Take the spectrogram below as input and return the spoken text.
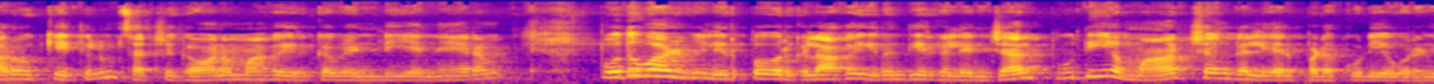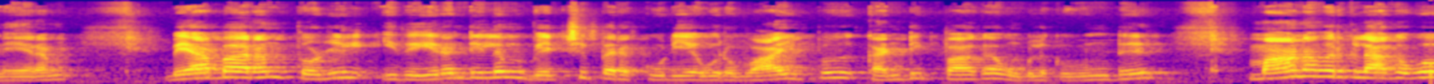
ஆரோக்கியத்திலும் சற்று கவனமாக இருக்க வேண்டிய நேரம். பொது வாழ்வில் இருப்பவர்களாக இருந்தீர்கள் என்றால் புதிய மாற்றங்கள் ஏற்படக்கூடிய ஒரு நேரம். வியாபாரம் தொழில் இது இரண்டிலும் வெற்றி பெறக்கூடிய ஒரு வாய்ப்பு கண்டிப்பாக உங்களுக்கு உண்டு. மாணவர்களாகவோ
